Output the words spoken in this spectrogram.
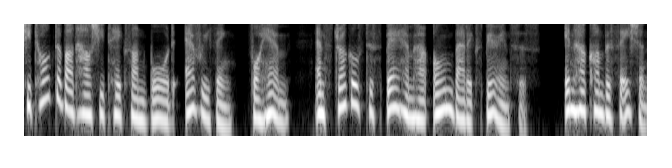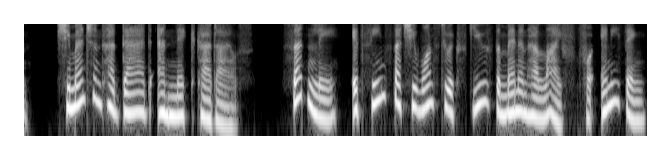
she talked about how she takes on board everything for him and struggles to spare him her own bad experiences. In her conversation, she mentioned her dad and Nic Kerdiles. Suddenly, it seems that she wants to excuse the men in her life for anything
